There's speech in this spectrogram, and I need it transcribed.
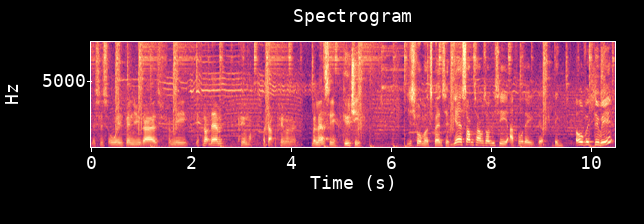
This has always been you guys for me. If not them, Puma. Watch out for Puma, man. Balenci. Gucci. You just feel more expensive. Yeah, sometimes obviously I feel they they, they overdo it.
